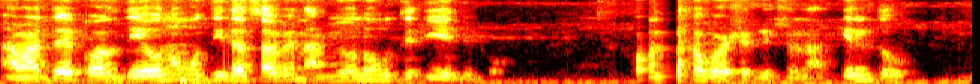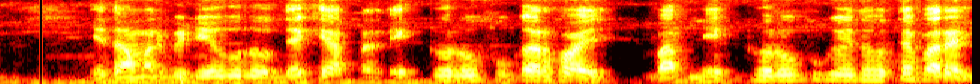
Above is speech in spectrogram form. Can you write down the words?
আমাদের কল দিয়ে অনুমতিটা চাবেন, আমি অনুমতি দিয়ে দিব। কোনো টাকা পয়সা কিছু না। কিন্তু যদি আমার ভিডিওগুলো দেখে আপনার একটু হলেও উপকার হয় বা আপনি একটু হলেও উপকৃত হতে পারেন,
